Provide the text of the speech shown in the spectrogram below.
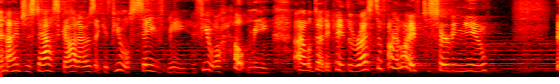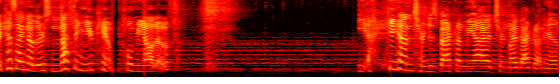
And I just asked God, I was like, if you will save me, if you will help me, I will dedicate the rest of my life to serving you. Because I know there's nothing you can't pull me out of. He hadn't turned his back on me, I had turned my back on him.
